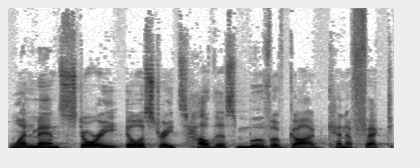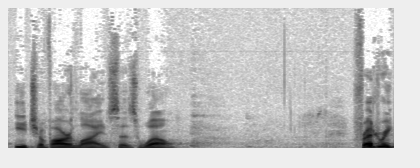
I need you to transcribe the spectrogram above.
One man's story illustrates how this move of God can affect each of our lives as well. Frederick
